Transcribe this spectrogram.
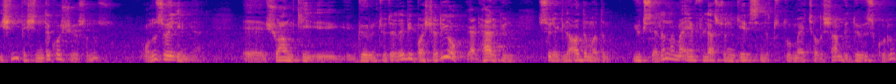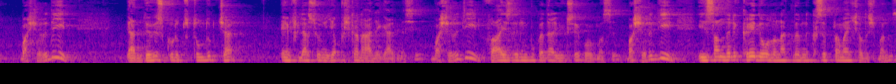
işin peşinde koşuyorsunuz. Onu söyleyeyim yani. Ee, şu anki e, görüntüde de bir başarı yok. Yani her gün sürekli adım adım yükselen ama enflasyonun gerisinde tutulmaya çalışan bir döviz kuru başarı değil. Yani döviz kuru tutuldukça enflasyonun yapışkan hale gelmesi başarı değil. Faizlerin bu kadar yüksek olması başarı değil. İnsanların kredi olanaklarını kısıtlamaya çalışmanız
